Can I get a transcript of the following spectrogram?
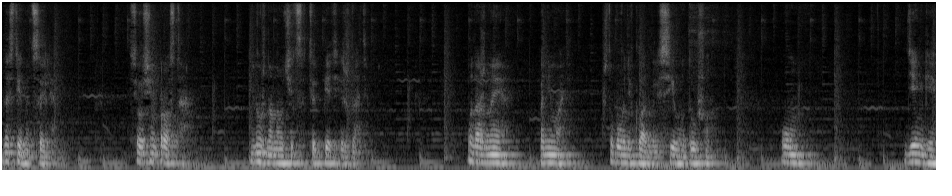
достигнуть цели. Все очень просто. Нужно научиться терпеть и ждать. Вы должны понимать, чтобы вы не вкладывали силу, душу, ум, деньги,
